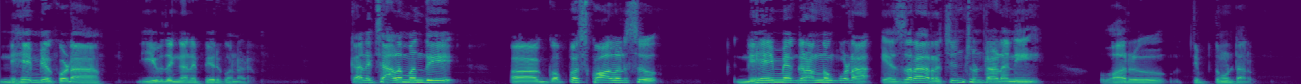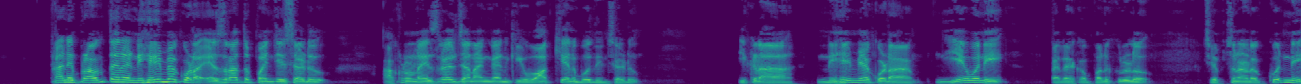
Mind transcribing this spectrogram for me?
నిహేమ్య కూడా ఈ విధంగానే పేర్కొన్నాడు కానీ చాలామంది గొప్ప స్కాలర్స్ నిహేమ్య గ్రంథం కూడా ఎజ్రా రచించుంటాడని వారు చెప్తూ ఉంటారు. కానీ ప్రవక్త అయిన నిహేమ్య కూడా ఎజ్రాతో పనిచేశాడు. అక్కడున్న ఇజ్రాయెల్ జనాంగానికి వాక్యాన్ని బోధించాడు. ఇక్కడ నిహేమ్య కూడా ఏవని తన యొక్క పలుకులలో చెప్తున్నాడో కొన్ని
